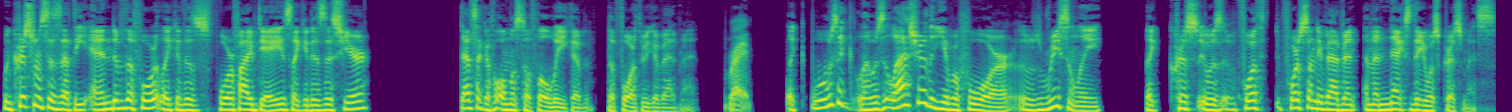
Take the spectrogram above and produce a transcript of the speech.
when Christmas is at the end of the four, like if there's four or five days, like it is this year, that's like a, almost a full week of the fourth week of Advent. Right. Like what was it? Was it last year or the year before? It was recently. Like Chris, it was fourth fourth Sunday of Advent, and the next day was Christmas.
